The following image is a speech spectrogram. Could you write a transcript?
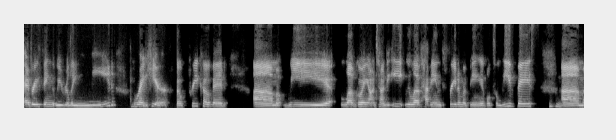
everything that we really need right mm-hmm. here so pre-covid um, we love going out in town to eat. We love having the freedom of being able to leave base mm-hmm. um,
